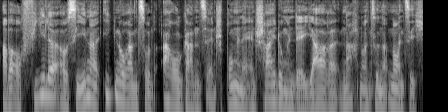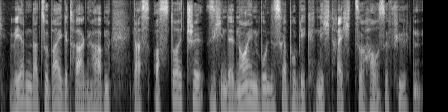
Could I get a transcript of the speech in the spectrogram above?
Aber auch viele aus jener Ignoranz und Arroganz entsprungene Entscheidungen der Jahre nach 1990 werden dazu beigetragen haben, dass Ostdeutsche sich in der neuen Bundesrepublik nicht recht zu Hause fühlten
